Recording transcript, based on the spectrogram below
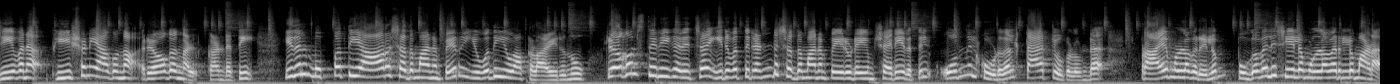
ജീവന് ഭീഷണിയാകുന്ന രോഗങ്ങൾ കണ്ടെത്തി. ഇതിൽ മുപ്പത്തിയാറ് ശതമാനം പേർ യുവതി യുവാക്കളായിരുന്നു. രോഗം സ്ഥിരീകരിച്ച ഇരുപത്തിരണ്ട് ശതമാനം പേരുടെയും ശരീരത്തിൽ ഒന്നിൽ കൂടുതൽ ടാറ്റുകളുണ്ട്. പ്രായമുള്ളവരിലും പുകവലി ശീലമുള്ളവരിലുമാണ്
